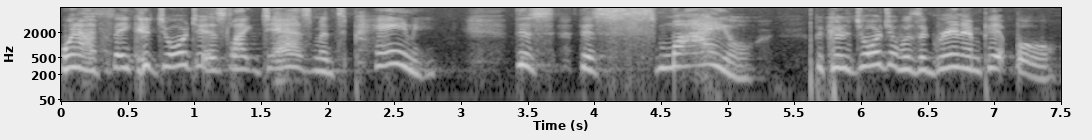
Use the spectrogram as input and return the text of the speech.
when I think of Georgia, it's like Jasmine's painting this, this smile because Georgia was a grinning pit bull.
